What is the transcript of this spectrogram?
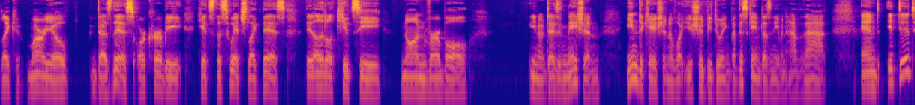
like Mario does this or Kirby hits the switch like this, a little cutesy non-verbal, you know, designation indication of what you should be doing. But this game doesn't even have that. And it did,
